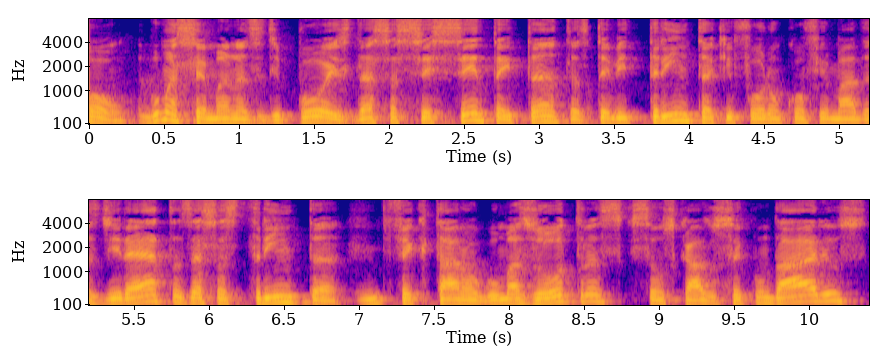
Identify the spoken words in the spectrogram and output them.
Bom, algumas semanas depois, dessas 60 e tantas, teve 30 que foram confirmadas diretas, essas 30 infectaram algumas outras, que são os casos secundários,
